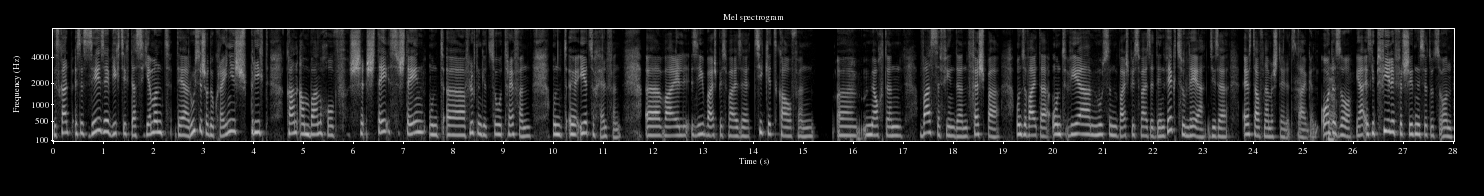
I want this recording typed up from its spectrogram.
Deshalb ist es sehr, sehr wichtig, dass jemand, der Russisch oder Ukrainisch spricht, kann am Bahnhof ste stehen und äh, Flüchtlinge zu treffen und äh, ihr zu helfen, äh, weil sie beispielsweise Ticket kaufen, äh, möchten Wasser finden, Vesper und so weiter. Und wir müssen beispielsweise den Weg zu Lea, dieser Erstaufnahmestelle, zeigen. Oder ja. so. Ja, es gibt viele verschiedene Situationen.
